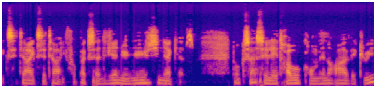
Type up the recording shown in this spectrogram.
etc., etc. Il ne faut pas que ça devienne une usine à gaz. Donc ça, c'est les travaux qu'on mènera avec lui.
